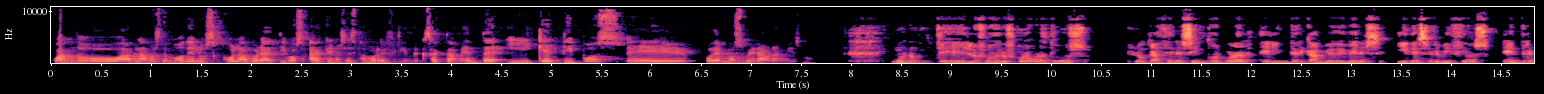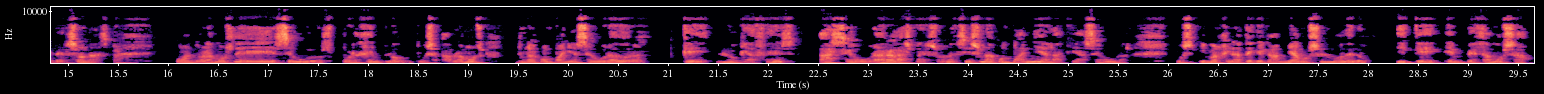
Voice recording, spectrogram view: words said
Cuando hablamos de modelos colaborativos, ¿a qué nos estamos refiriendo exactamente y qué tipos eh, podemos ver ahora mismo? Bueno, los modelos colaborativos lo que hacen es incorporar el intercambio de bienes y de servicios entre personas. Cuando hablamos de seguros, por ejemplo, pues hablamos de una compañía aseguradora que lo que hace es asegurar a las personas y es una compañía la que asegura. Pues imagínate que cambiamos el modelo y que empezamos a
